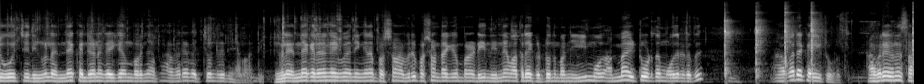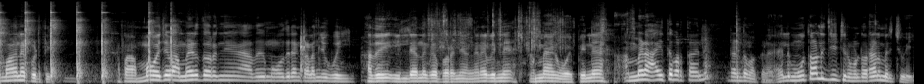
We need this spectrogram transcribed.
ചോദിച്ചു നിങ്ങൾ എന്നെ കല്യാണം കഴിക്കാൻ പറഞ്ഞാൽ അപ്പോൾ അവരെ വെച്ചോണ്ടിരുന്ന പാർട്ടി നിങ്ങൾ എന്നെ കല്യാണം കഴിക്കാൻ ഇങ്ങനെ പ്രശ്നം അവർ പ്രശ്നം ഉണ്ടാക്കിയപ്പോൾ പറഞ്ഞു "ഡീ, നിന്നെ മാത്രമേ കിട്ടുമെന്ന് പറഞ്ഞ് ഈ അമ്മ ഇട്ട് കൊടുത്ത മോതിരം എടുത്ത് അവരെ കൈ ഇട്ട് കൊടുത്തു. അവരെ ഒന്ന് സമാധാനപ്പെടുത്തി. അപ്പോൾ അമ്മ ചോദിച്ചപ്പോൾ അമ്മയുടെ പറഞ്ഞ് അത് മോതിരം കളഞ്ഞു പോയി. അത് ഇല്ലെന്നൊക്കെ പറഞ്ഞു അങ്ങനെ പിന്നെ അമ്മ അങ്ങ് പോയി. പിന്നെ അമ്മയുടെ ആദ്യത്തെ ഭർത്താവിന് രണ്ട് മക്കളെ. അതിൽ മൂത്താൾ ജീവിച്ചിട്ടുണ്ട് ഒരാൾ മരിച്ചു പോയി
